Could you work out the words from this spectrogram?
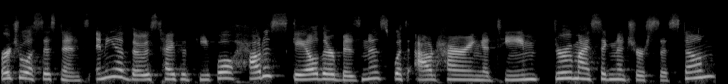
virtual assistants, any of those type of people, how to scale their business without hiring a team through my signature system.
